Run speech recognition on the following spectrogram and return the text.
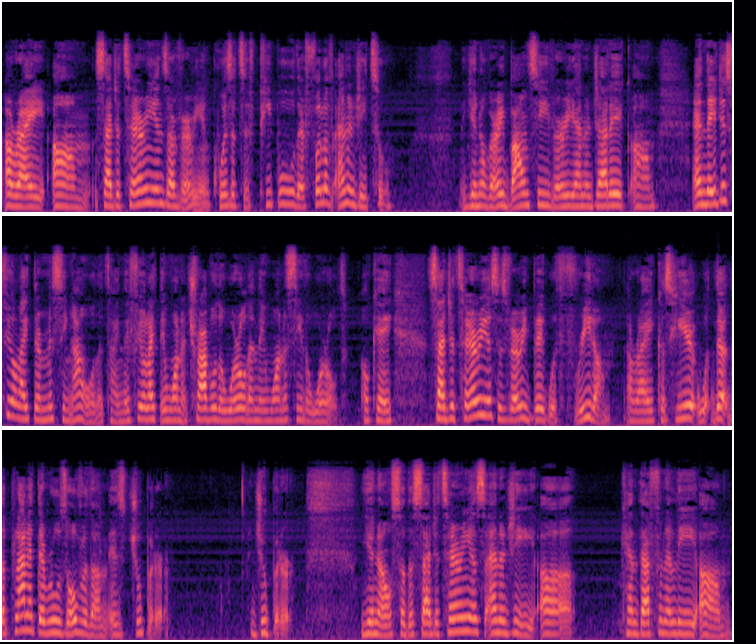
All right. Um, Sagittarians are very inquisitive people. They're full of energy too. You know, very bouncy, very energetic. Um, and they just feel like they're missing out all the time. They feel like they want to travel the world and they want to see the world. Okay. Sagittarius is very big with freedom, all right? Because here, the, the planet that rules over them is Jupiter. Jupiter. You know, so the Sagittarius energy uh, can definitely um,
